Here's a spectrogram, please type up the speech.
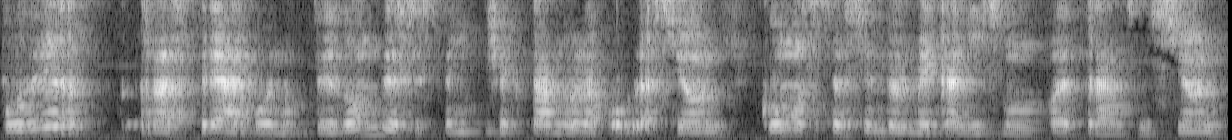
poder rastrear, bueno, de dónde se está infectando la población, cómo se está haciendo el mecanismo de transmisión,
